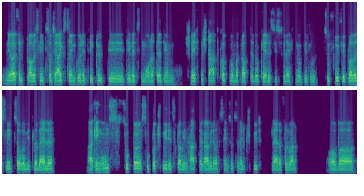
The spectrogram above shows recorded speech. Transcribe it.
Ja, ich finde, Blaues Linz hat sich auch extrem gut entwickelt die, die letzten Monate. Die haben einen schlechten Start gehabt, wo man glaubt hat, okay, das ist vielleicht nur ein bisschen zu früh für Blaues Linz, aber mittlerweile auch gegen uns super, super gespielt. Jetzt glaube ich in Hartberg auch wieder sensationell gespielt, leider verloren. Aber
